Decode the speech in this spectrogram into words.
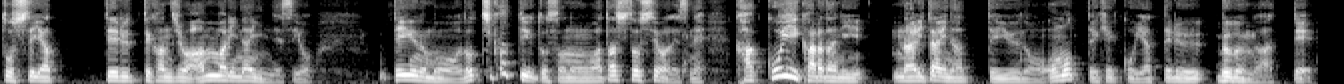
としてやってるって感じはあんまりないんですよ。っていうのも、どっちかっていうと、その、私としてはですね、かっこいい体になりたいなっていうのを思って結構やってる部分があって、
